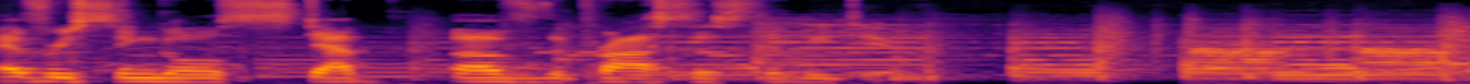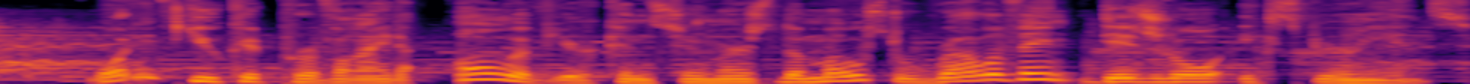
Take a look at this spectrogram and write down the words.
every single step of the process that we do what if you could provide all of your consumers the most relevant digital experience?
